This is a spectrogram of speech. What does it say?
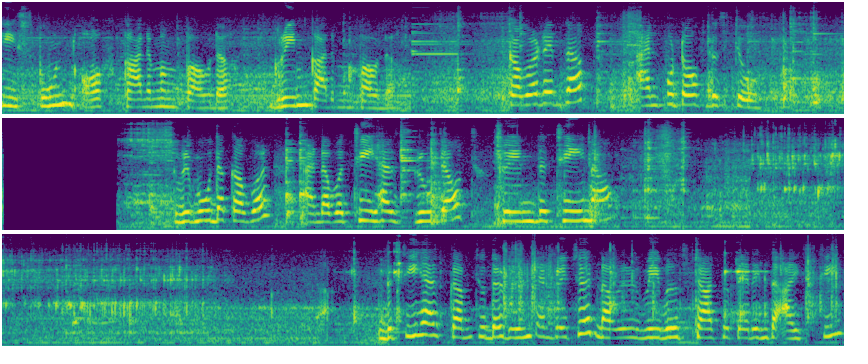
teaspoon of cardamom powder green cardamom powder. Cover it up and put off the stove. Remove the cover and our tea has brewed out. Drain the tea now. The tea has come to the room temperature. Now we will start preparing the iced tea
